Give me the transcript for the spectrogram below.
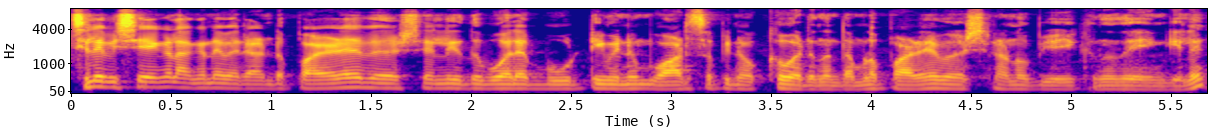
ചില വിഷയങ്ങൾ അങ്ങനെ വരാണ്ട് പഴയ വേർഷനിൽ ഇതുപോലെ ബൂട്ടിമിനും വാട്സപ്പിനും ഒക്കെ വരുന്നുണ്ട്. നമ്മൾ പഴയ വേർഷനാണ് ഉപയോഗിക്കുന്നത് എങ്കിൽ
